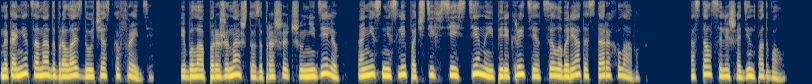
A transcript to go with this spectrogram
Наконец она добралась до участка Фредди и была поражена, что за прошедшую неделю они снесли почти все стены и перекрытия целого ряда старых лавок. Остался лишь один подвал.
